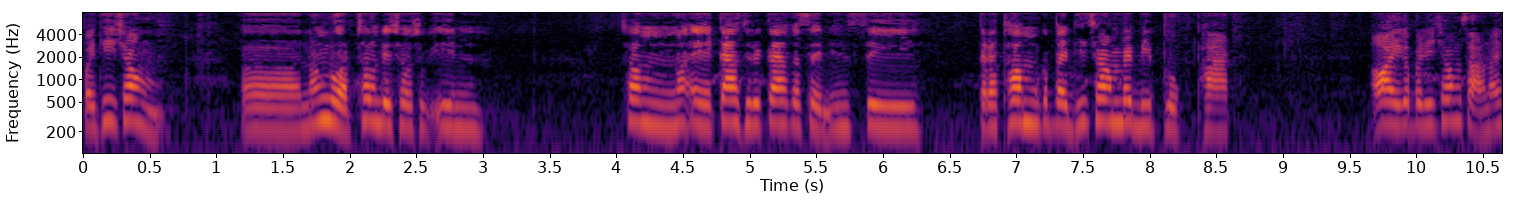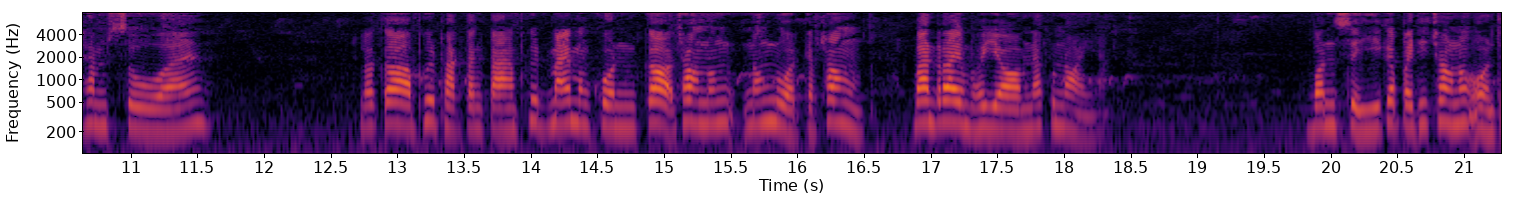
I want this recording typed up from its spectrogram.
ไปที่ช่องออน้องหนวดช่องเดโชสุขอิน ช่องน้องเอเก้าธุรก้าเกษตรอินทรีย์ กระท่อมก็ไปที่ช่องแม่บีปลูกผัก อ้อยก็ไปที่ช่องสาวน้อยทำสวน แล้วก็พืชผักต่างๆ พืชไม้มงคลก็ช่องน้องน้องหนวดกับช่องบ้านไร่พยอมนะคุณหน่อยอะบอลสีก็ไปที่ช่องน้องโอนใจ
